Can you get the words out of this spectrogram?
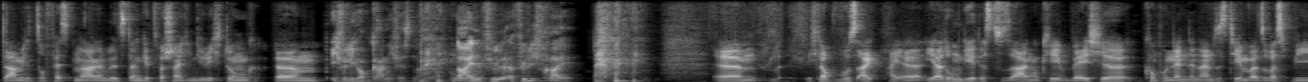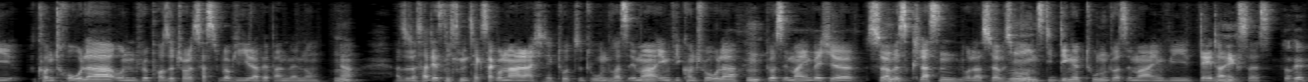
da mich jetzt so festnageln willst, dann geht's wahrscheinlich in die Richtung. Ähm, Ich will dich überhaupt gar nicht wissen. Nein, fühl, fühl dich frei. ähm, ich glaube, wo es äh, eher darum geht, ist zu sagen, okay, welche Komponenten in einem System, weil sowas wie Controller und Repositories hast du, glaube ich, in jeder Webanwendung. Ja? Also das hat jetzt nichts mit hexagonaler Architektur zu tun. Du hast immer irgendwie Controller, du hast immer irgendwelche Serviceklassen oder Service Beans, die Dinge tun und du hast immer irgendwie Data Access. Okay?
